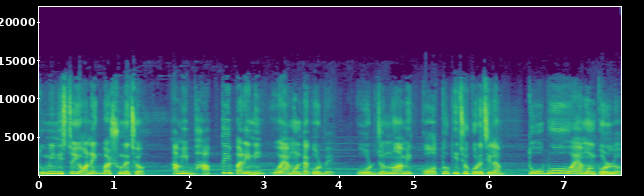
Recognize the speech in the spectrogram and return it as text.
তুমি নিশ্চয়ই অনেকবার শুনেছ, আমি ভাবতেই পারিনি ও এমনটা করবে। ওর জন্য আমি কত কিছু করেছিলাম, তবুও ও এমন করল।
